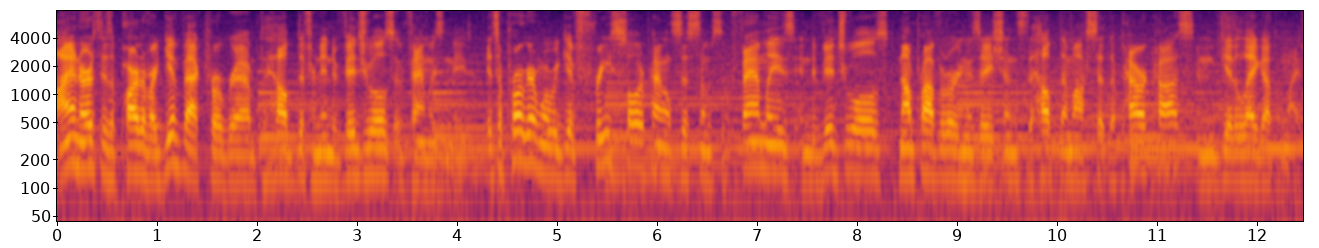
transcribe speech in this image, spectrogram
Ion Earth is a part of our Give Back program to help different individuals and families in need. It's a program where we give free solar panel systems to families, individuals, nonprofit organizations to help them offset their power costs and get a leg up in life.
